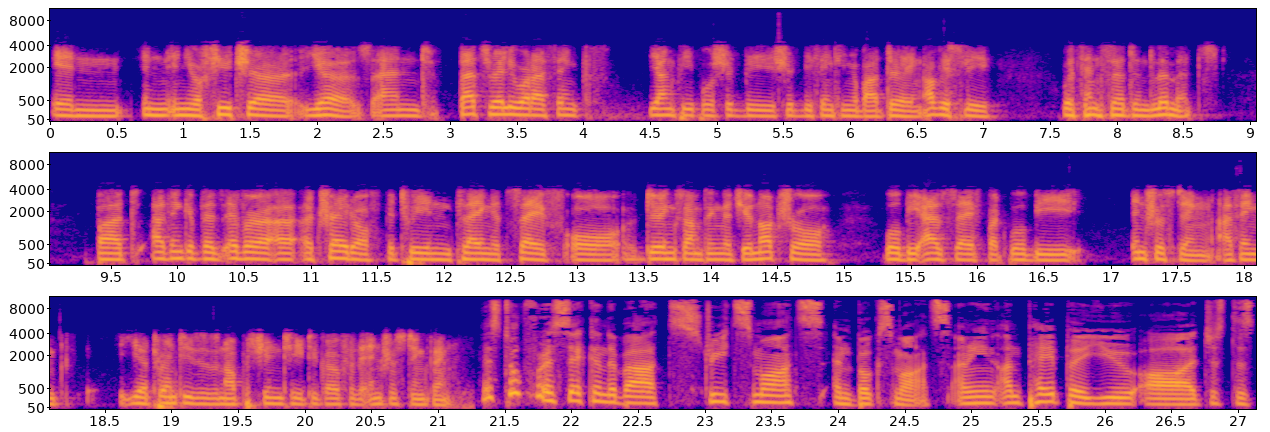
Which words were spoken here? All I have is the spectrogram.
in, in, in your future years. And that's really what I think young people should be, should be thinking about doing, obviously within certain limits. But I think if there's ever a, a trade-off between playing it safe or doing something that you're not sure will be as safe but will be interesting, I think your 20s is an opportunity to go for the interesting thing. Let's talk for a second about street smarts and book smarts. I mean, on paper, you are just this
